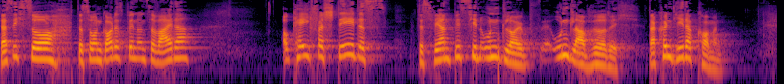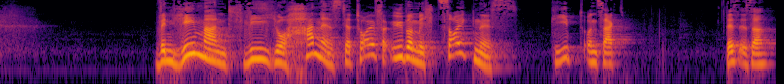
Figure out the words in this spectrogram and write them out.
dass ich so der Sohn Gottes bin und so weiter, okay, ich verstehe, das, das wäre ein bisschen unglaub, unglaubwürdig. Da könnte jeder kommen. Wenn jemand wie Johannes, der Täufer, über mich Zeugnis gibt und sagt, das ist er,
